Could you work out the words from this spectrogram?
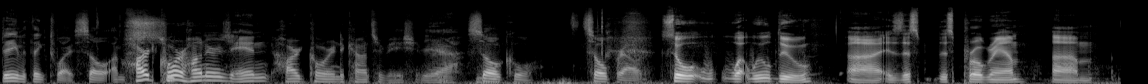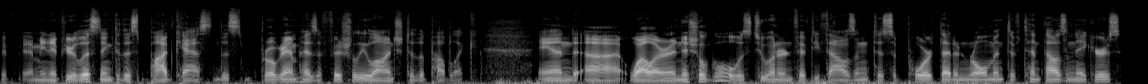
didn't even think twice. So I'm hardcore hunters and hardcore into conservation. Right? Yeah, mm-hmm. so cool. So proud. So what we'll do uh, is this this program. Um, if, I mean, if you're listening to this podcast, this program has officially launched to the public. And uh, while our initial goal was 250,000 to support that enrollment of 10,000 acres,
